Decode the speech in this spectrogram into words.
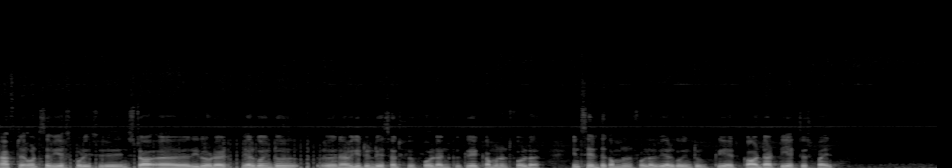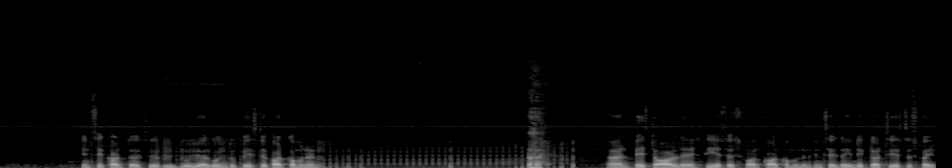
After once the VS Code is uh, install uh, reloaded, we are going to uh, navigate into SRC folder and create component folder. Inside the component folder, we are going to create card.tsx file. Inside card.tsx, we are going to paste the card component and paste all the CSS for card components inside the index.css file.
